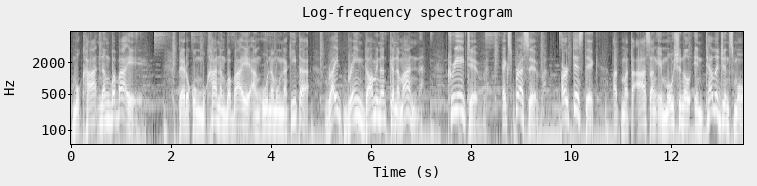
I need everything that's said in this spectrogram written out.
Mukha ng babae. Pero kung mukha ng babae ang una mong nakita, right brain dominant ka naman. Creative, expressive, artistic, at mataas ang emotional intelligence mo.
